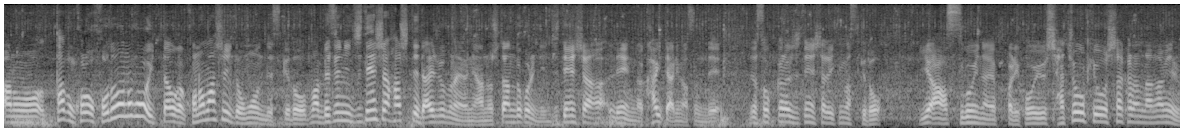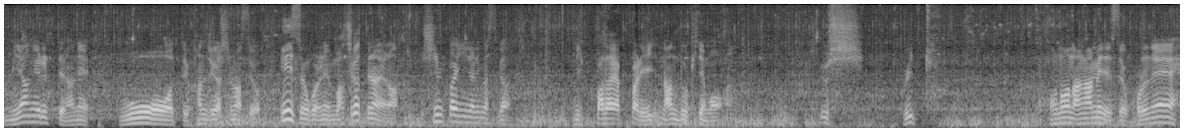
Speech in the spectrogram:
あの多分これ歩道の方行った方が好ましいと思うんですけど、まあ、別に自転車走って大丈夫なようにあの下のところに、自転車レーンが書いてありますんででそこから自転車で行きますけどいやーすごいなやっぱりこういう社長橋を下から眺める見上げるっていうのはねおおっていう感じがしますよ。いいですよこれね。間違ってないな。心配になりますが立派だやっぱり。何度来ても。よし。この眺めですよ。これね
